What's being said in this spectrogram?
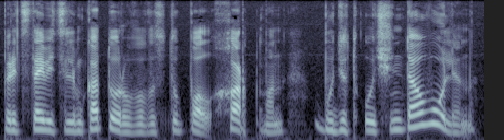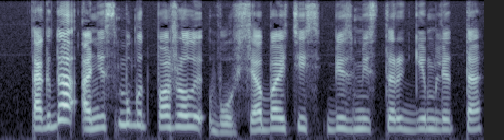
представителем которого выступал Хартман, будет очень доволен. Тогда они смогут, пожалуй, вовсе обойтись без мистера Гимлета.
